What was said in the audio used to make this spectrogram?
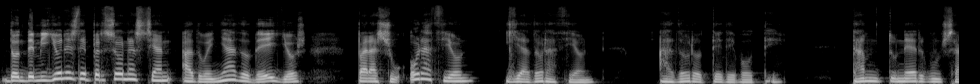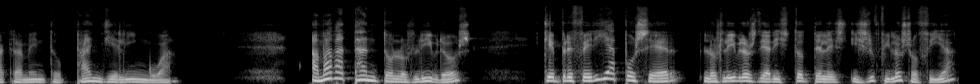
donde millones de personas se han adueñado de ellos para su oración y adoración. Adoro te devote, tam tunergum sacramento, pange lingua. Amaba tanto los libros que prefería poseer los libros de Aristóteles y su filosofía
